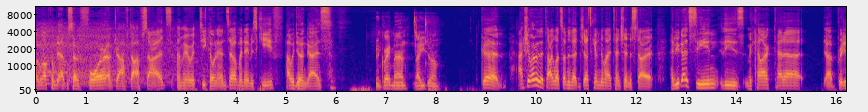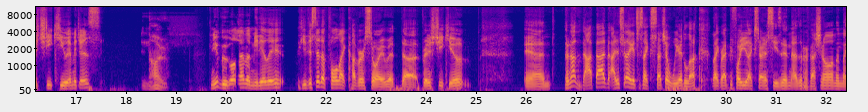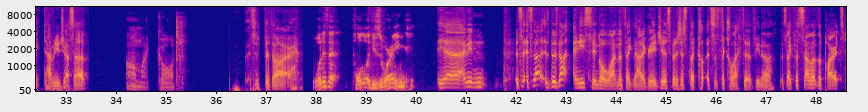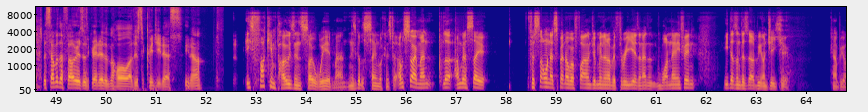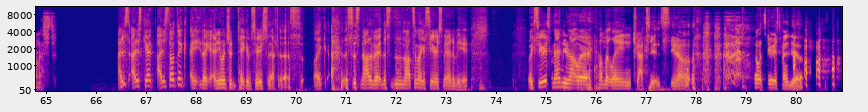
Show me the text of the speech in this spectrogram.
And welcome to episode four of Draft Offsides. I'm here with Tico and Enzo. My name is Keith. How are we doing, guys? Doing great, man. How you doing? Good. I actually wanted to talk about something that just came to my attention to start. Have you guys seen these Mikel Arteta uh, British GQ images? No. Can you Google them immediately? He just did a full like cover story with uh, British GQ, and they're not that bad, but I just feel like it's just like such a weird look. Like right before you like start a season as a professional, and then like having you dress up. Oh my god. It's just bizarre. What is that polo he's wearing? Yeah, I mean, it's it's not there's not any single one that's like that egregious, but it's just the it's just the collective, you know. It's like the sum of the parts. The sum of the photos is greater than the whole of just the cringiness, you know. He's fucking posing so weird, man. And he's got the same look in his face. I'm sorry, man. Look, I'm gonna say it. For someone that spent over 500 million over three years and hasn't won anything, he doesn't deserve to be on GQ. Can't be honest. I just, I just can't. I just don't think like anyone should take him seriously after this. Like, this is not a very. This does not seem like a serious man to me. Like, serious men do not wear helmet-laying tracksuits. You know, not what serious men do.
